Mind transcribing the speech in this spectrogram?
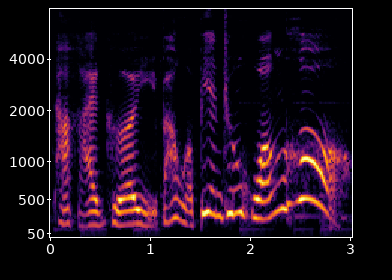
他还可以把我变成皇后。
